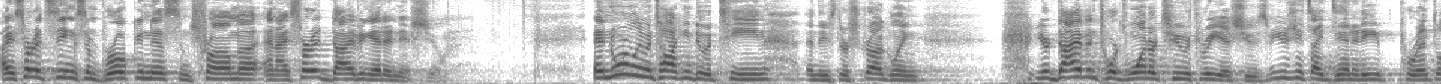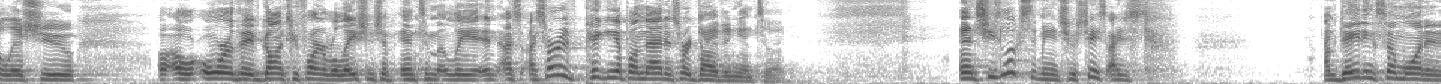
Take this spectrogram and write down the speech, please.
I started seeing some brokenness, some trauma, and I started diving at an issue. And normally, when talking to a teen and they're struggling, you're diving towards one or two or three issues. Usually, it's identity, parental issue, or, or they've gone too far in a relationship intimately. And I started picking up on that and started diving into it. And she looks at me and she goes, Chase, I just, I'm dating someone and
